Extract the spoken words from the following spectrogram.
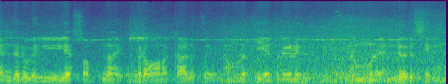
എന്റെ ഒരു വലിയ സ്വപ്നമായി. ഒരു ഓണക്കാലത്ത് നമ്മുടെ തിയേറ്ററുകളിൽ നമ്മൾ എന്റെ ഒരു സിനിമ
